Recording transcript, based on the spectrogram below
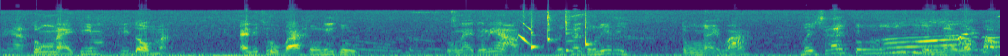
ยังไงตรงไหนที่ที่ดมอะ อันนี้ถูกปะตรงนี้ถูก ตรงไหนตรงนี้อะไม่ใช่ตรงนี้สิ ตรงไหนวะ ไม่ใช่ตรงนี้ดิตรงไหนวะป๋อง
